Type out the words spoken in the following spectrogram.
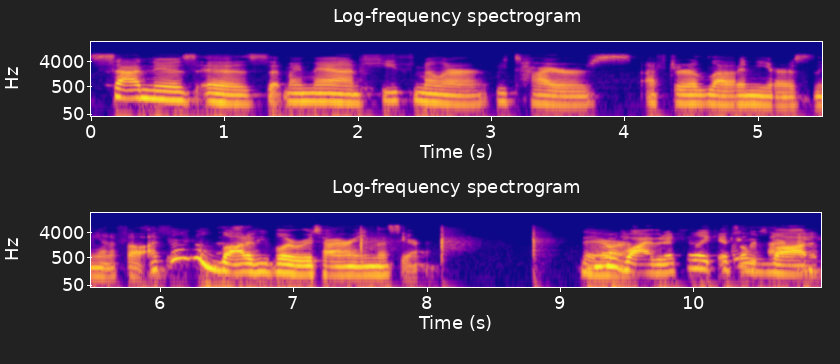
Sad news is that my man Heath Miller retires after 11 years in the NFL. I feel like a lot of people are retiring this year. I don't know are. why, but I feel like it's a lot. Of,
